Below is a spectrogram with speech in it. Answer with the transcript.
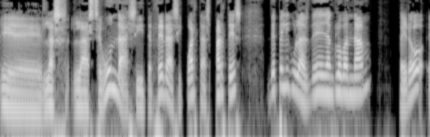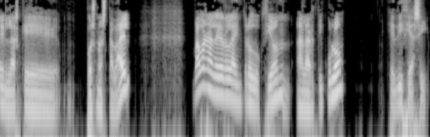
eh, las, las, segundas y terceras y cuartas partes de películas de Jean-Claude Van Damme, pero en las que pues no estaba él. Vamos a leer la introducción al artículo que dice así.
